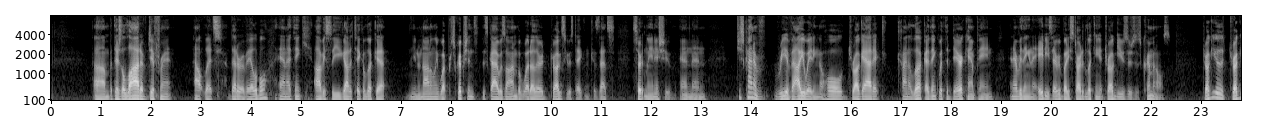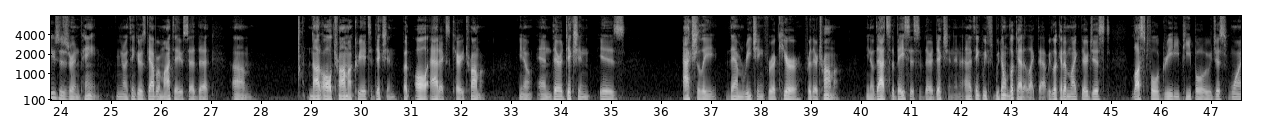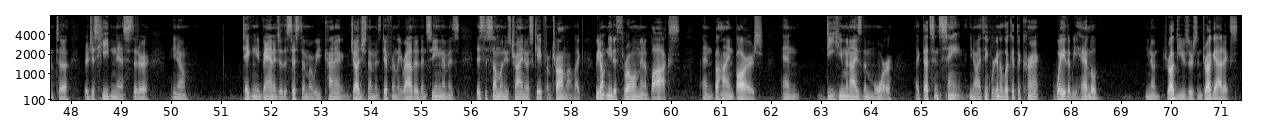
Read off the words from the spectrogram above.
Um, but there's a lot of different outlets that are available. And I think obviously you got to take a look at You know, not only what prescriptions this guy was on, but what other drugs he was taking, because that's certainly an issue. And then just kind of reevaluating the whole drug addict kind of look. I think with the DARE campaign and everything in the 80s, everybody started looking at drug users as criminals. Drug, drug users are in pain. You know, I think it was Gabor Mate who said that um, not all trauma creates addiction, but all addicts carry trauma. You know, and their addiction is actually them reaching for a cure for their trauma. You know, that's the basis of their addiction. And, and I think we we don't look at it like that. We look at them like they're just lustful, greedy people who just want to. They're just hedonists that are, you know, taking advantage of the system, or we kind of judge them as differently rather than seeing them as this is someone who's trying to escape from trauma. Like we don't need to throw them in a box and behind bars and dehumanize them more. Like that's insane. You know, I think we're going to look at the current way that we handle, you know, drug users and drug addicts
